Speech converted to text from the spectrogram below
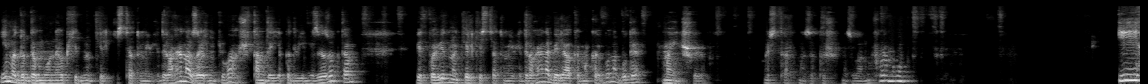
І ми додамо необхідну кількість атомів гідрогена. Зверніть увагу, що там, де є подвійний зв'язок, там відповідно кількість атомів гідрогена біля атома карбона буде меншою. Ось так ми запишемо з вами формулу. І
